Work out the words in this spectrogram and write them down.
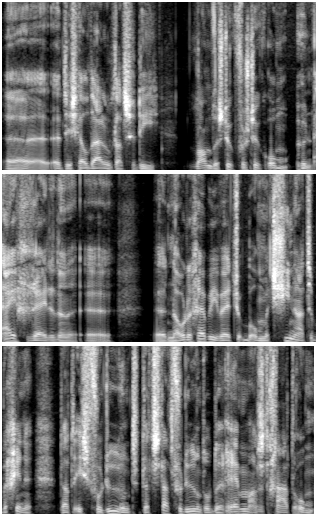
Eh, het is heel duidelijk dat ze die landen stuk voor stuk om hun eigen redenen eh, nodig hebben. Je weet, om met China te beginnen, dat, is voortdurend, dat staat voortdurend op de rem als het gaat om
